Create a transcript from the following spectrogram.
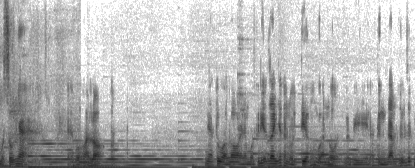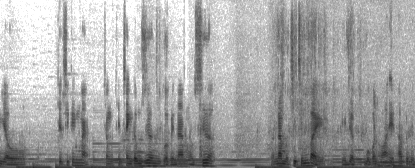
một số nhà tại phố Hỏa Lò. Nhà tù Hỏa Lò là một cái địa danh rất là nổi tiếng của Hà Nội bởi vì đã từng giam giữ rất nhiều chiến sĩ cách mạng trong chiến tranh Đông Dương của Việt Nam ngày xưa. Vào năm 1997 thì được Bộ Văn hóa Thể thao Du lịch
